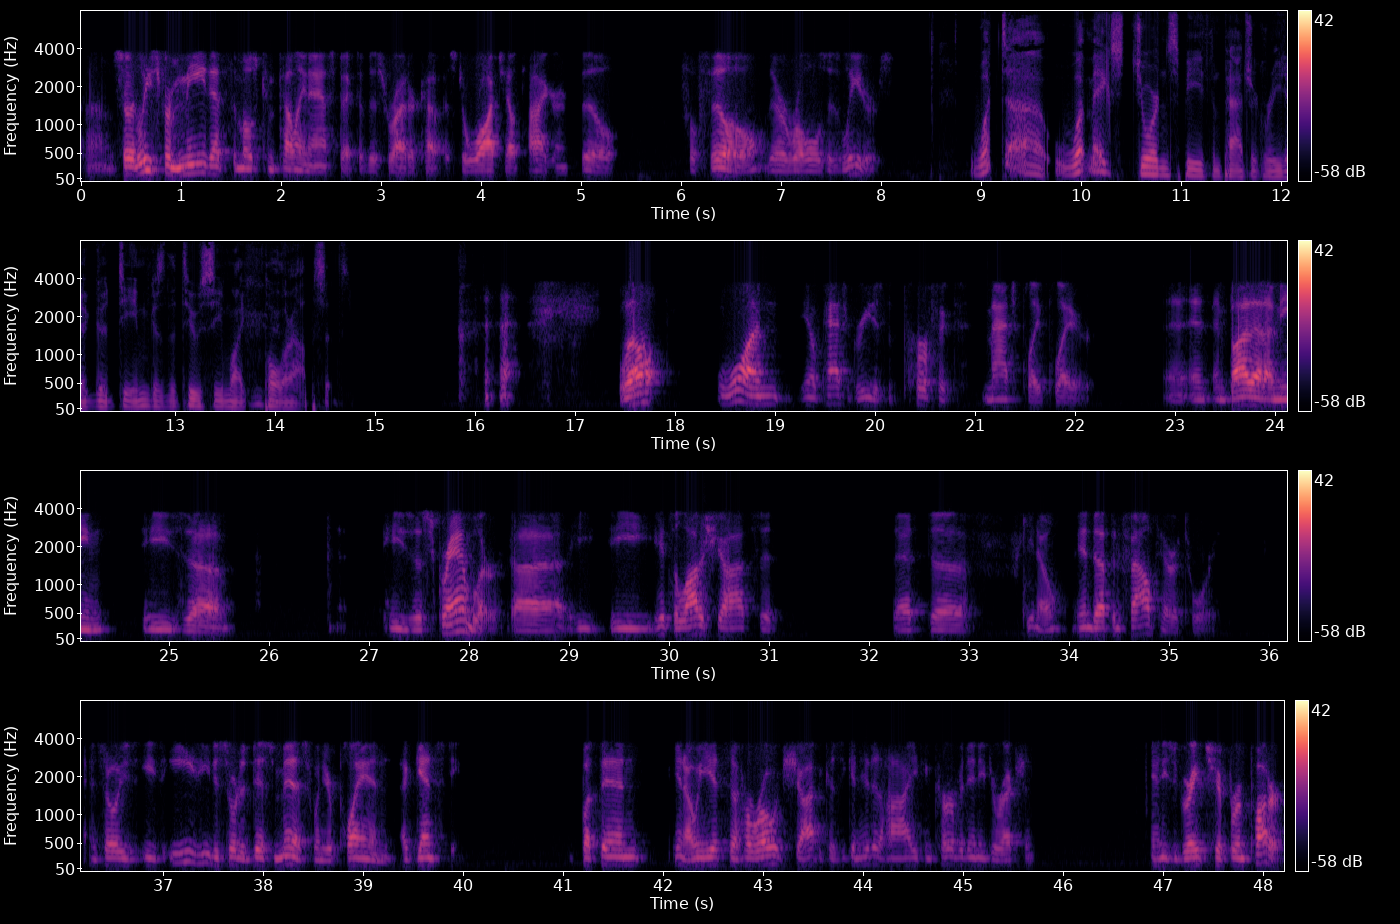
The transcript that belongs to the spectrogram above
Um, so at least for me, that's the most compelling aspect of this Ryder Cup is to watch how Tiger and Phil fulfill their roles as leaders. What uh, what makes Jordan Spieth and Patrick Reed a good team? Because the two seem like polar opposites. well, one, you know, Patrick Reed is the perfect match play player, and and, and by that I mean he's uh, he's a scrambler. Uh, he he hits a lot of shots that that uh, you know end up in foul territory, and so he's he's easy to sort of dismiss when you're playing against him. But then you know he hits a heroic shot because he can hit it high, he can curve it any direction, and he's a great chipper and putter.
